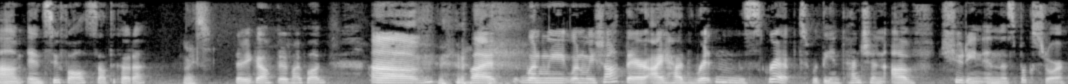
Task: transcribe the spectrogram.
um, in Sioux Falls, South Dakota. Nice. There you go. There's my plug. Um, but when we when we shot there, I had written the script with the intention of shooting in this bookstore.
